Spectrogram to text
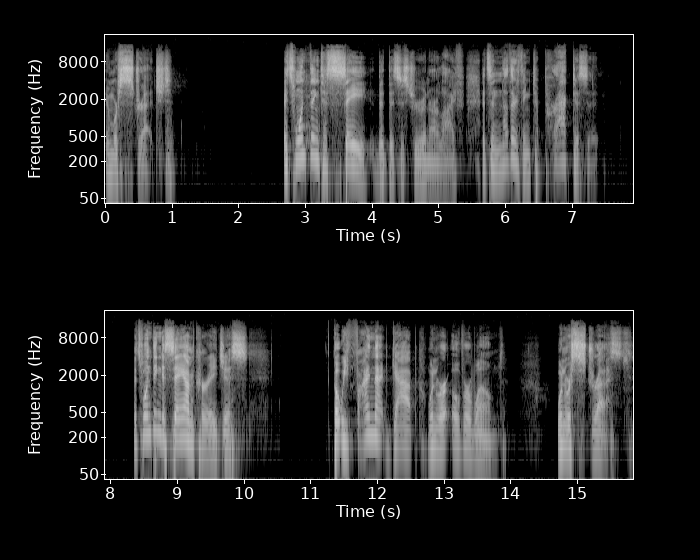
and we're stretched. It's one thing to say that this is true in our life, it's another thing to practice it. It's one thing to say I'm courageous, but we find that gap when we're overwhelmed, when we're stressed,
